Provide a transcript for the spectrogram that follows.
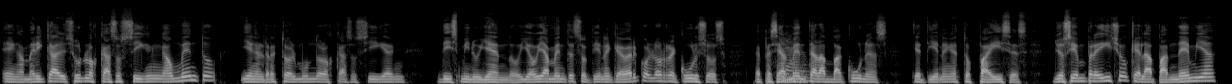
en América del Sur los casos siguen en aumento y en el resto del mundo los casos siguen disminuyendo. Y obviamente eso tiene que ver con los recursos, especialmente a las vacunas que tienen estos países. Yo siempre he dicho que la pandemia,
